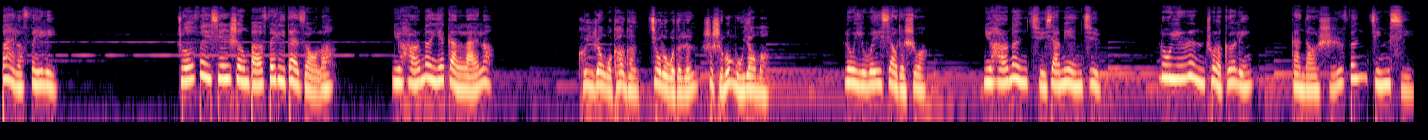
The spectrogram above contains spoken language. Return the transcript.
败了菲利。卓费先生把菲利带走了，女孩们也赶来了。可以让我看看救了我的人是什么模样吗？路易微笑着说。女孩们取下面具，路易认出了格林，感到十分惊喜。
